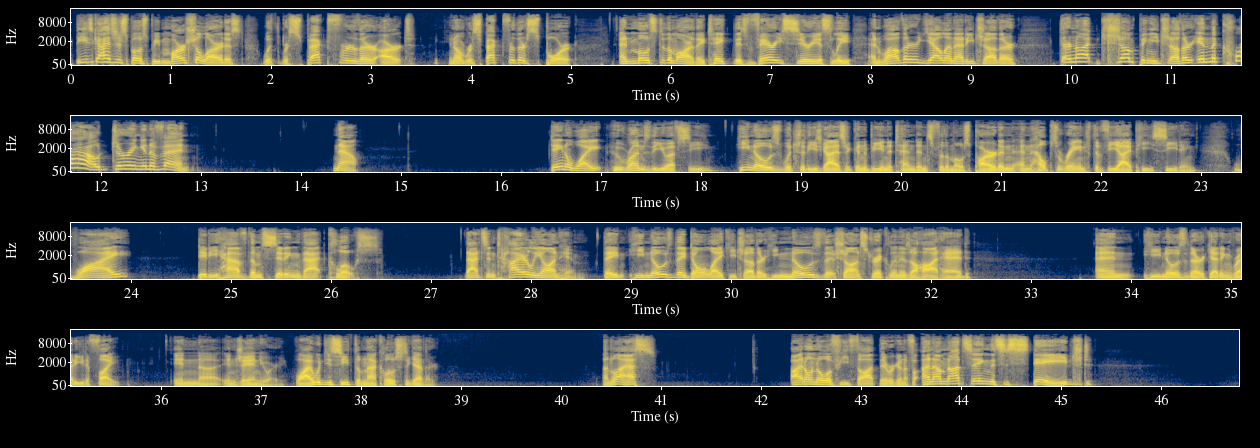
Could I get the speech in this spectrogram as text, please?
These guys are supposed to be martial artists with respect for their art, you know, respect for their sport, and most of them are. They take this very seriously, and while they're yelling at each other, they're not jumping each other in the crowd during an event. Now, Dana White, who runs the UFC, he knows which of these guys are going to be in attendance for the most part and, and helps arrange the VIP seating. Why did he have them sitting that close? That's entirely on him. They he knows they don't like each other. He knows that Sean Strickland is a hothead, and he knows that they're getting ready to fight in uh, in January. Why would you seat them that close together? Unless I don't know if he thought they were going to. And I'm not saying this is staged,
